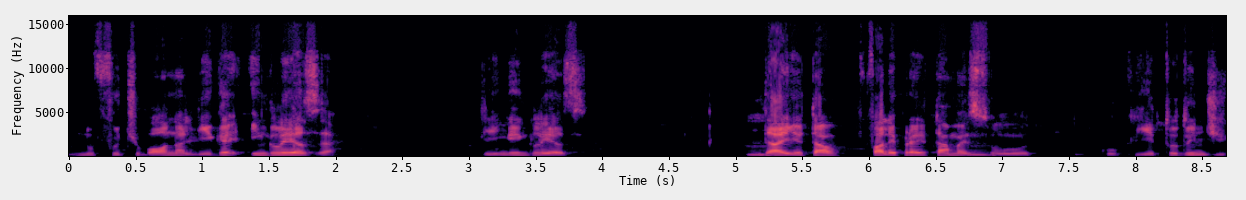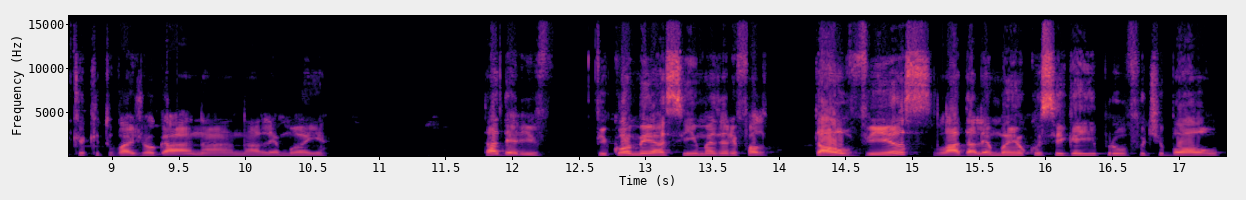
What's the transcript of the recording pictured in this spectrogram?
no futebol na liga inglesa. Liga inglesa. Hum. Daí eu tava, falei pra ele, tá, mas Hum. o, o que tudo indica que tu vai jogar na, na Alemanha. Tá, daí ele ficou meio assim, mas ele falou, talvez lá da Alemanha eu consiga ir pro futebol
